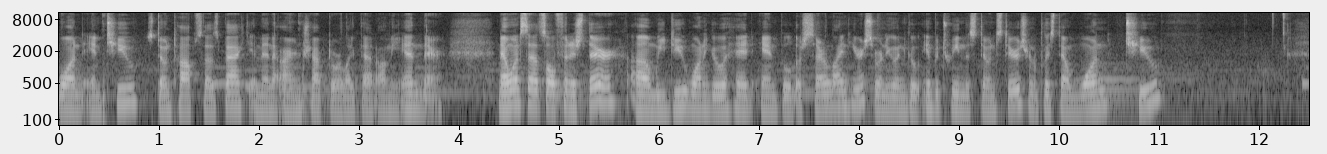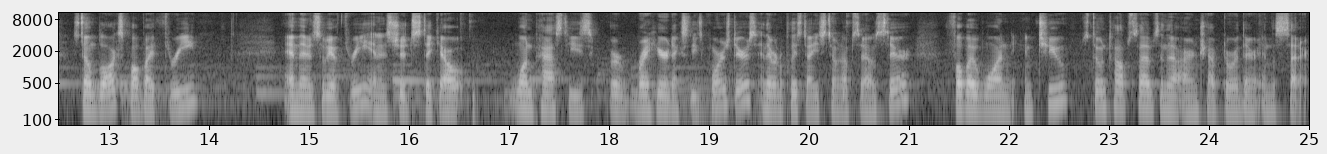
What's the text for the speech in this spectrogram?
one and two stone top sides back and then an iron trapdoor like that on the end there. Now once that's all finished there, um, we do want to go ahead and build our center line here. So we're going to go in between the stone stairs. We're going to place down one, two stone blocks followed by three. And then so we have three and it should stick out one past these, or right here next to these corner stairs. And then we're going to place down a stone upside down stair followed by one and two stone top slabs and the iron trapdoor there in the center.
